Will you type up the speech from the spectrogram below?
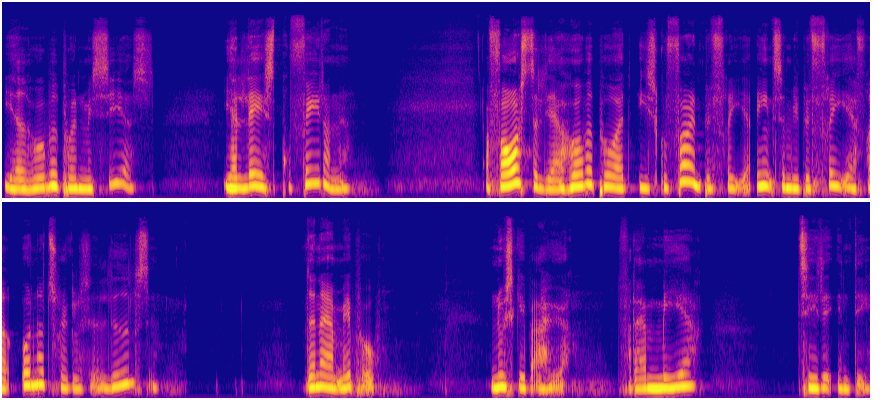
I havde håbet på en messias. I har læst profeterne. og forestil jer håbet på, at I skulle få en befrier, en som vi befrier fra undertrykkelse og lidelse. Den er jeg med på. Nu skal I bare høre, for der er mere til det end det.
